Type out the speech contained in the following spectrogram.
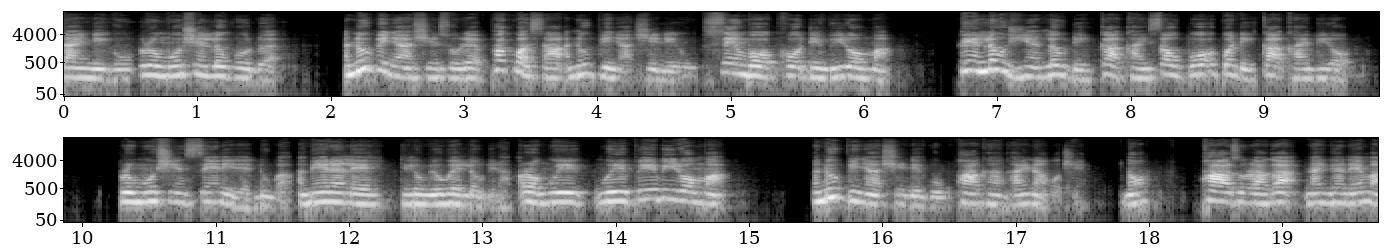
ဆိုင်တွေကို promotion လုပ်ဖို့အတွက်အမှုပညာရှင်ဆိုတဲ့ဖက်ကွက်စားအမှုပညာရှင်တွေကိုစင်ပေါ်ခေါ်တင်ပြီးတော့မှဖင်လှုပ်ရင်လှုပ်တွေကခိုင်စောက်ပေါ်အကွက်တွေကခိုင်ပြီးတော့ promotion ဆင်းနေတဲ့လူပါအများနဲ့လဲဒီလိုမျိုးပဲလုပ်နေတာအဲ့တော့ငွေငွေပေးပြီးတော့မှအမှုပညာရှင်တွေကိုဖာခံခိုင်းတာပေါ့ရှင်နော် ဖာဆိုတာကနိုင်ငံထဲမှာ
